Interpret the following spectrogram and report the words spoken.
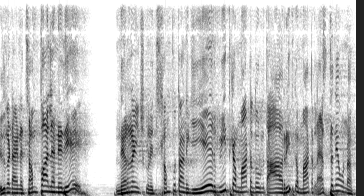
ఎందుకంటే ఆయన చంపాలి అనేది నిర్ణయించుకుని చంపుతానికి ఏ రీతిగా మాట దొరుకుతా ఆ రీతిగా మాటలు వేస్తూనే ఉన్నారు.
